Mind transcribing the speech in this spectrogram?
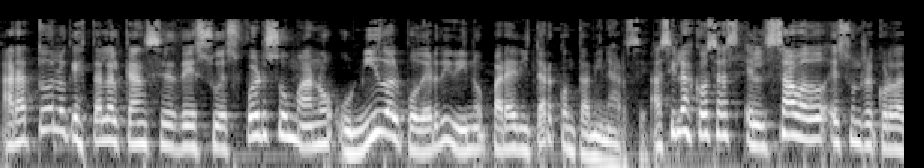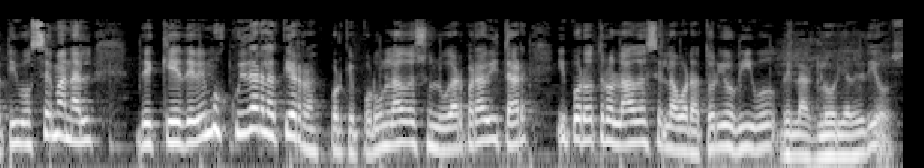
hará todo lo que está al alcance de su esfuerzo humano unido al poder divino para evitar contaminarse. Así las cosas el sábado es un recordativo semanal de que debemos cuidar la tierra, porque por un lado es un lugar para habitar y por otro lado es el laboratorio vivo de la gloria de Dios.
